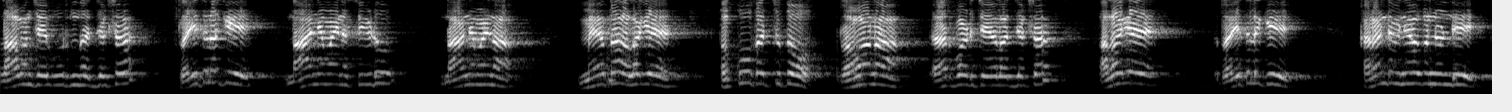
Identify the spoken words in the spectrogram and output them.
లాభం చేకూరుతుంది అధ్యక్ష. రైతులకి నాణ్యమైన సీడు నాణ్యమైన మేత అలాగే తక్కువ ఖర్చుతో రవాణా ఏర్పాటు చేయాలి అధ్యక్ష. అలాగే రైతులకి కరెంటు వినియోగం నుండి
